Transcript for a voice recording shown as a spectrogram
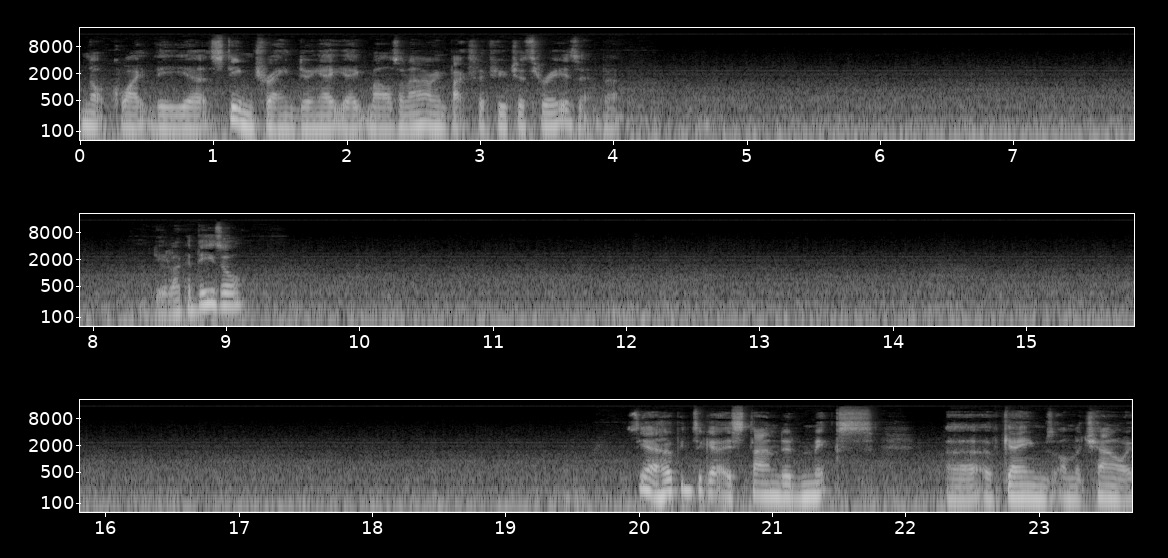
Not quite the uh, steam train doing 88 miles an hour in Back to the Future 3, is it? But I do like a diesel. So yeah, hoping to get a standard mix uh, of games on the channel.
